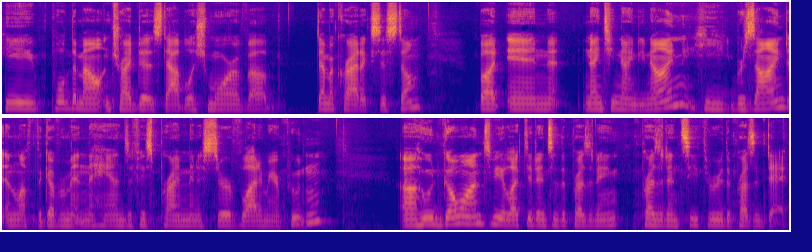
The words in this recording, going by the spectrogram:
he pulled them out and tried to establish more of a democratic system. But in 1999, he resigned and left the government in the hands of his prime minister, Vladimir Putin uh, who would go on to be elected into the president, presidency through the present day.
